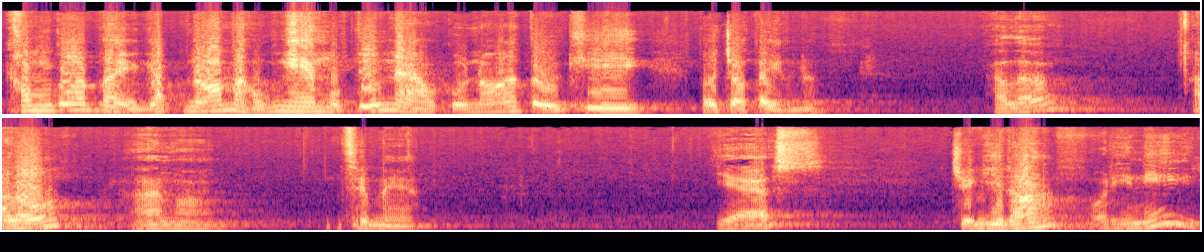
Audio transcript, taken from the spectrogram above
không có thể gặp nó mà không nghe một tiếng nào của nó từ khi tôi cho tiền nó. Hello? Alo, Hi, mom. thưa mẹ, Yes. chuyện gì đó? What do you need?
